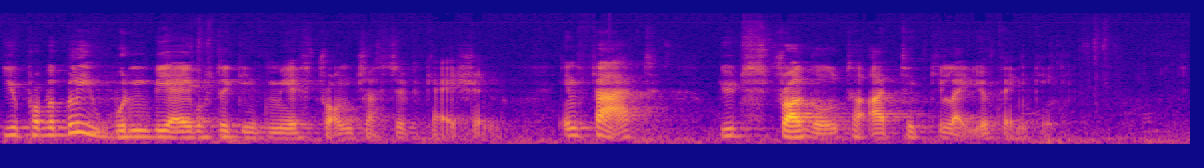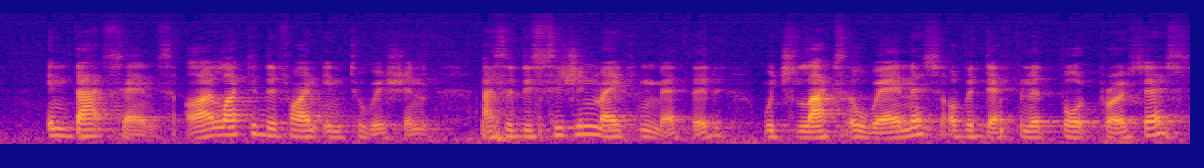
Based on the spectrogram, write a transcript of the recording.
you probably wouldn't be able to give me a strong justification. In fact, you'd struggle to articulate your thinking. In that sense, I like to define intuition as a decision making method which lacks awareness of a definite thought process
